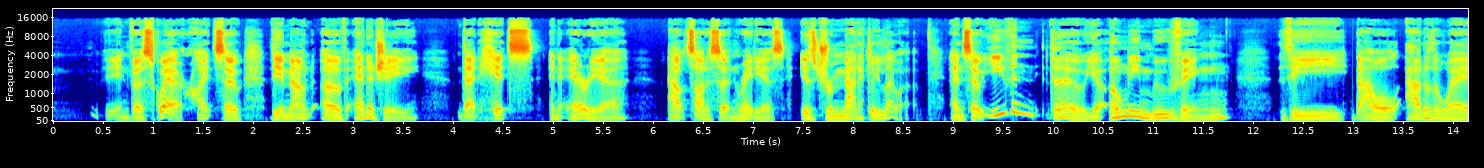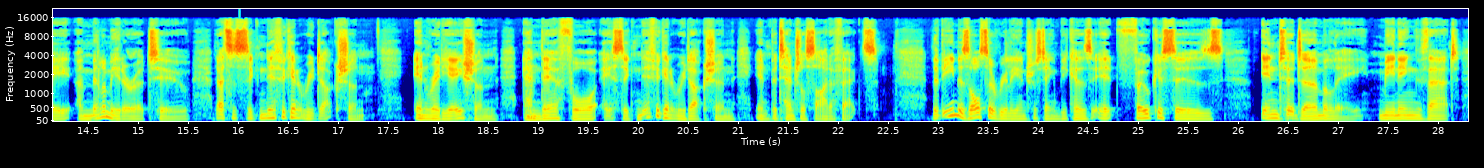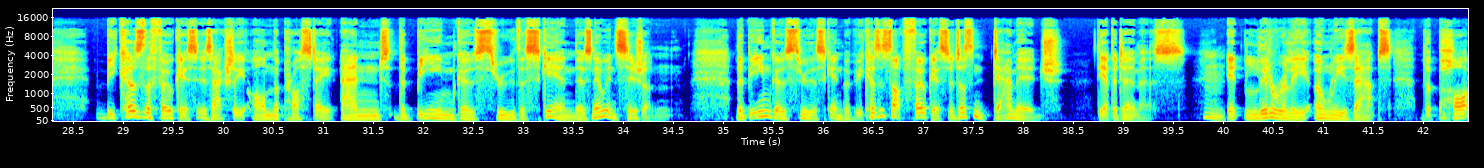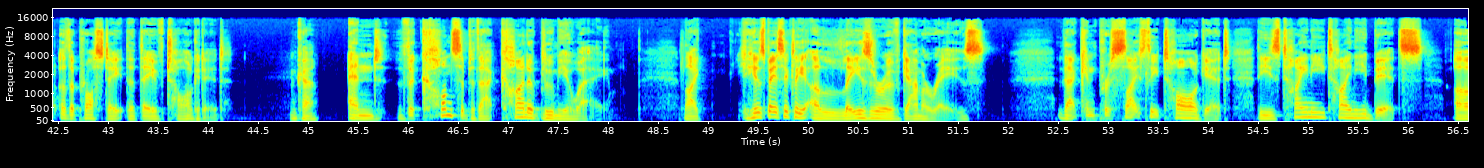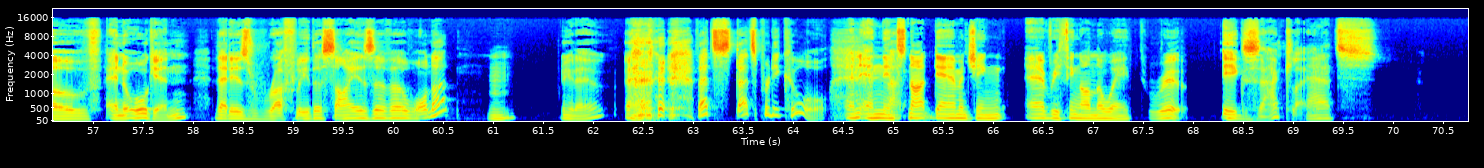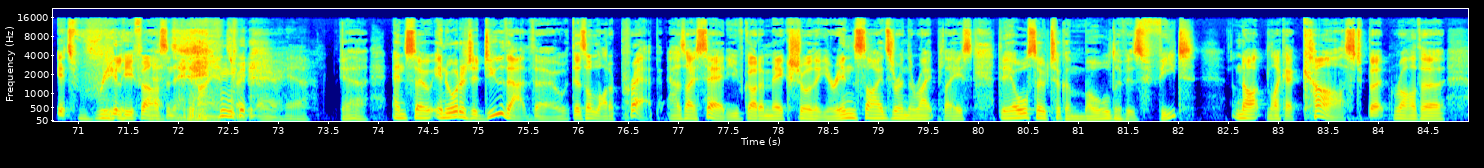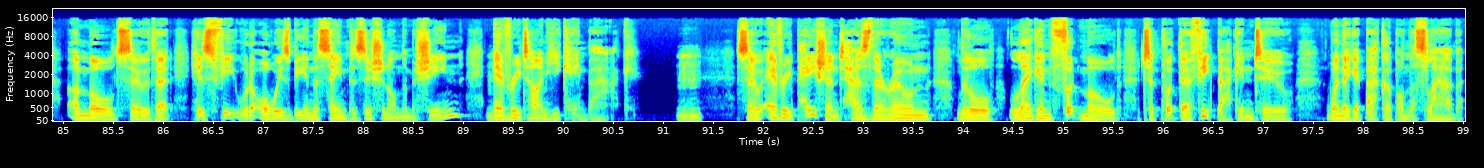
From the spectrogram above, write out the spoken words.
inverse square, right? So the amount of energy that hits an area outside a certain radius is dramatically lower. And so even though you're only moving the bowel out of the way a millimeter or two, that's a significant reduction in radiation and therefore a significant reduction in potential side effects. The beam is also really interesting because it focuses interdermally, meaning that because the focus is actually on the prostate and the beam goes through the skin, there's no incision. The beam goes through the skin, but because it's not focused, it doesn't damage the epidermis. Hmm. It literally only zaps the part of the prostate that they've targeted. Okay. And the concept of that kind of blew me away. Like, here's basically a laser of gamma rays that can precisely target these tiny, tiny bits of an organ that is roughly the size of a walnut. Mm-hmm. You know, that's that's pretty cool. And and it's uh, not damaging everything on the way through. Exactly. That's It's really fascinating. science right there. Yeah. Yeah. And so, in order to do that, though, there's a lot of prep. As I said, you've got to make sure that your insides are in the right place. They also took a mold of his feet, not like a cast, but rather a mold so that his feet would always be in the same position on the machine mm-hmm. every time he came back. Mm-hmm. So every patient has their own little leg and foot mold to put their feet back into when they get back up on the slab.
